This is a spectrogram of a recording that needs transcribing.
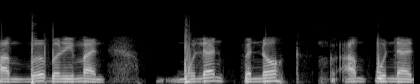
hamba beriman. Bulan penuh ampunan.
